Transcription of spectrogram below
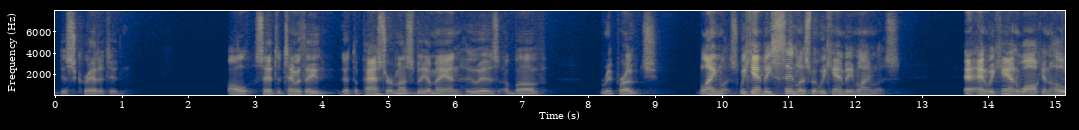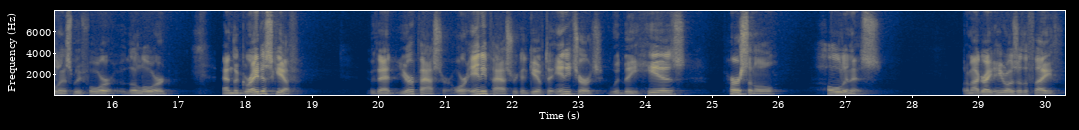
discredited. Paul said to Timothy that the pastor must be a man who is above reproach blameless. We can't be sinless, but we can be blameless. And we can walk in holiness before the Lord. And the greatest gift that your pastor or any pastor could give to any church would be his personal holiness. One of my great heroes of the faith,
